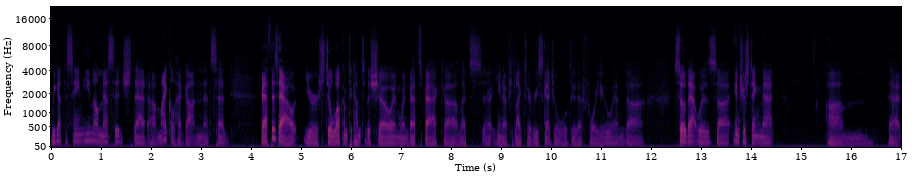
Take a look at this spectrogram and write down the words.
We got the same email message that uh, Michael had gotten that said, "Beth is out. You're still welcome to come to the show. And when Beth's back, uh, let's, uh, you know, if you'd like to reschedule, we'll do that for you." And uh, so that was uh, interesting that um, that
